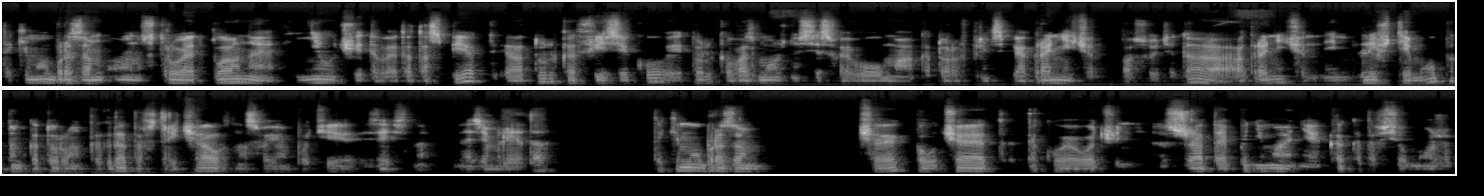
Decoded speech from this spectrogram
Таким образом, он строит планы, не учитывая этот аспект, а только физику и только возможности своего ума, который, в принципе, ограничен, по сути, да, ограничен лишь тем опытом, который он когда-то встречал на своем пути здесь, на, на Земле, да. Таким образом, человек получает такое очень сжатое понимание, как это все может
